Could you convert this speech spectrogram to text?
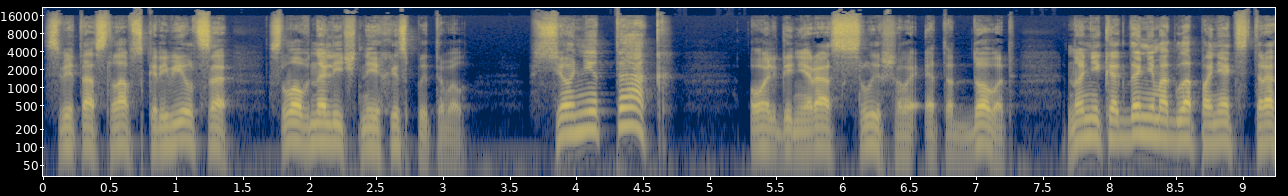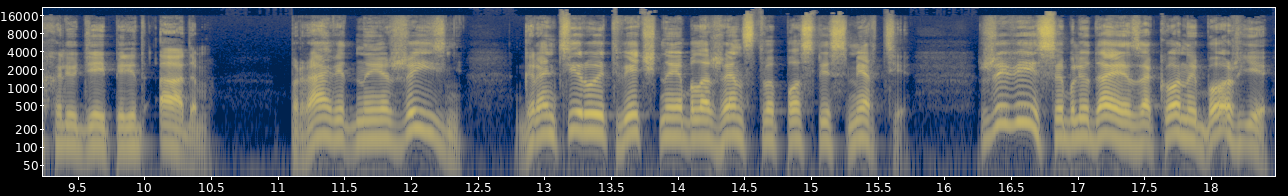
Святослав скривился, словно лично их испытывал. «Все не так!» Ольга не раз слышала этот довод, но никогда не могла понять страха людей перед адом. Праведная жизнь гарантирует вечное блаженство после смерти. Живи, соблюдая законы Божьи,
